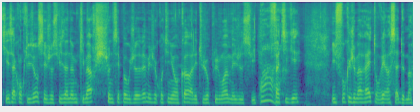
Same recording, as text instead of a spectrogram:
qui est sa conclusion, c'est je suis un homme qui marche, je ne sais pas où je vais, mais je continue encore à aller toujours plus loin, mais je suis Wow. fatigué. Il faut que je m'arrête, on verra ça demain.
